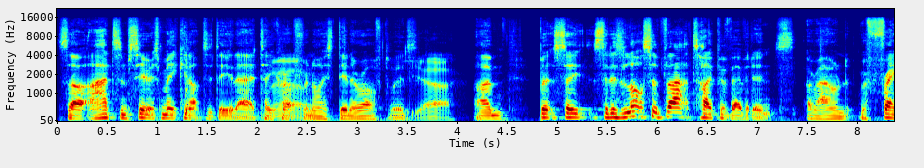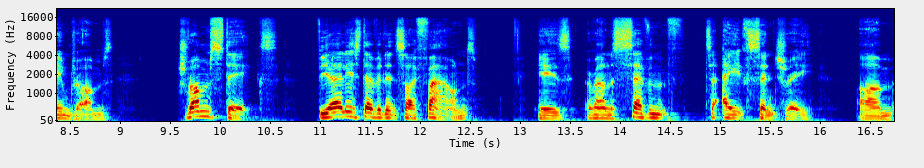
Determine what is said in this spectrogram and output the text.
So I had some serious making up to do there. Take her out for a nice dinner afterwards. Yeah. Um, but so so there's lots of that type of evidence around frame drums, drumsticks. The earliest evidence I found is around the seventh to eighth century, um,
